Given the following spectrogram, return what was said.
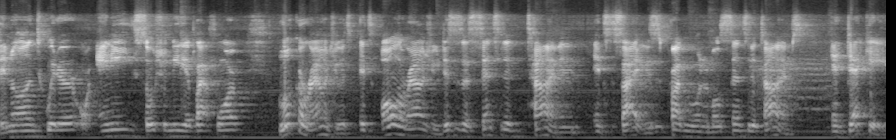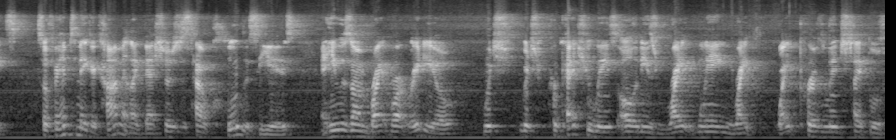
been on Twitter or any social media platform? Look around you. It's it's all around you. This is a sensitive time in, in society. This is probably one of the most sensitive times in decades. So for him to make a comment like that shows just how clueless he is. And he was on Breitbart Radio, which which perpetuates all of these right wing, right white privilege type of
